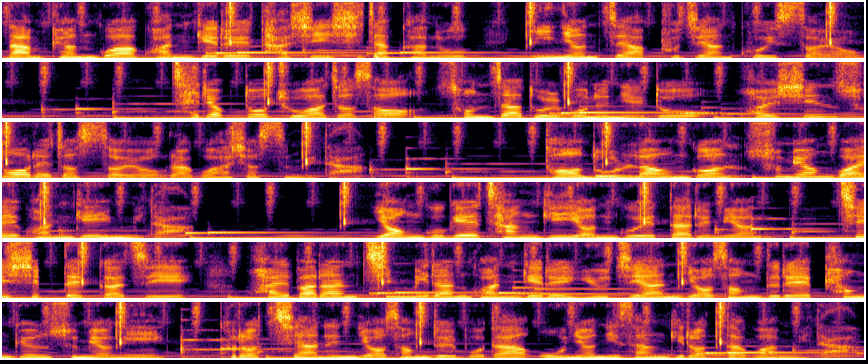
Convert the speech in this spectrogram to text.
남편과 관계를 다시 시작한 후 2년째 아프지 않고 있어요. 체력도 좋아져서 손자 돌보는 일도 훨씬 수월해졌어요. 라고 하셨습니다. 더 놀라운 건 수명과의 관계입니다. 영국의 장기 연구에 따르면 70대까지 활발한 친밀한 관계를 유지한 여성들의 평균 수명이 그렇지 않은 여성들보다 5년 이상 길었다고 합니다.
